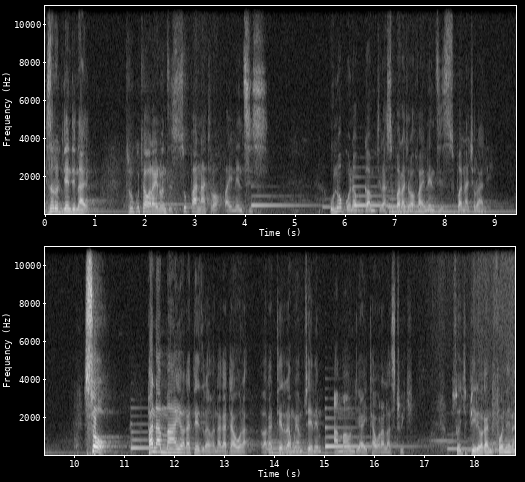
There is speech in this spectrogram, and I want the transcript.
Isinatoti ndiye ndinayo. Tiri kutaura inonzi supernatural finances unogona kugamuchira supernatural finances supernaturally. So pana mai vakateedzera vandakataura vakateerera mweya mutsvene amaundi yaitaura last week. Musi wechipiri vakandifonera.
